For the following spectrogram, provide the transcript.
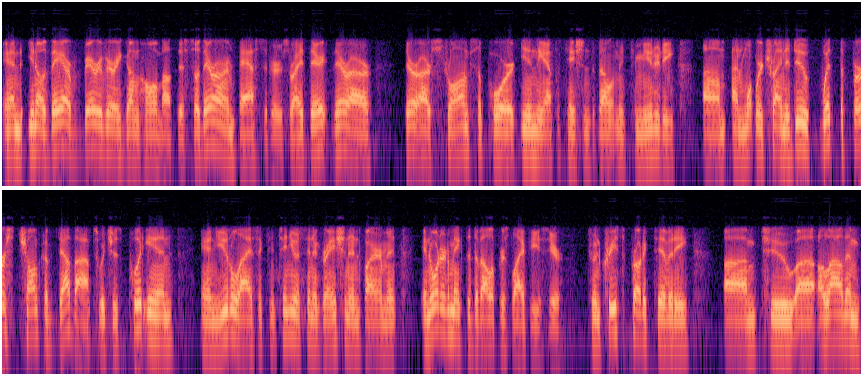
and you know they are very, very gung ho about this. So they're our ambassadors, right? They're, they're our there are strong support in the application development community um, on what we're trying to do with the first chunk of DevOps, which is put in and utilize a continuous integration environment in order to make the developer's life easier, to increase the productivity, um, to uh, allow them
